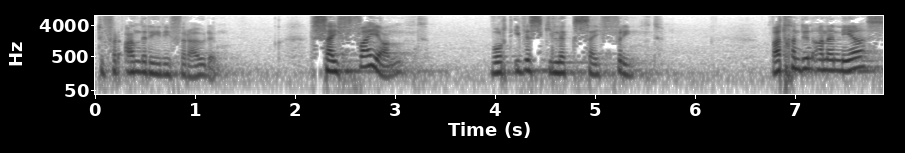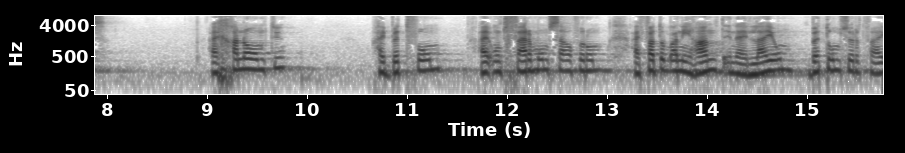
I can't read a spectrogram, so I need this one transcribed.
toe verander hierdie verhouding. Sy vyand word iewes skielik sy vriend. Wat gaan doen Ananias? Hy gaan na hom toe. Hy bid vir hom. Hy ontferm homself vir hom. Hy vat hom aan die hand en hy lei hom, bid hom sodat hy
